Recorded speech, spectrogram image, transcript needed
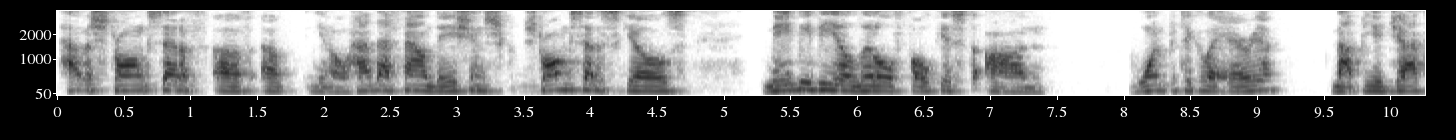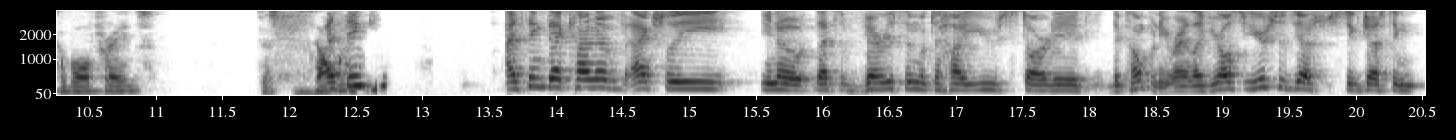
have a strong set of, of, of you know, have that foundation, strong set of skills, maybe be a little focused on one particular area, not be a jack of all trades. Just I think I think that kind of actually, you know, that's very similar to how you started the company, right? Like you're also you're suggesting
